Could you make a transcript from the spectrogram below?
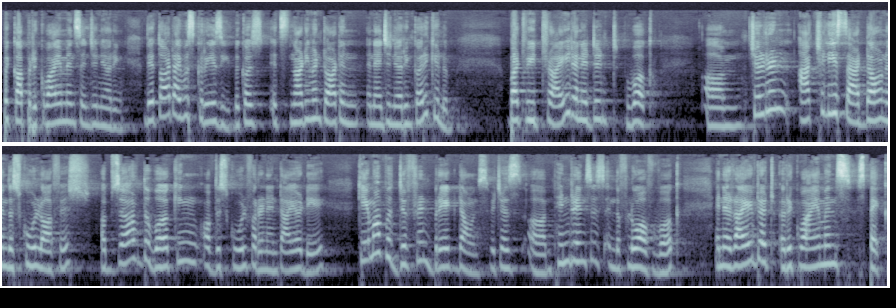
pick up requirements engineering, they thought I was crazy because it's not even taught in an engineering curriculum. But we tried and it didn't work. Um, children actually sat down in the school office, observed the working of the school for an entire day, came up with different breakdowns, which is uh, hindrances in the flow of work, and arrived at a requirements spec.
